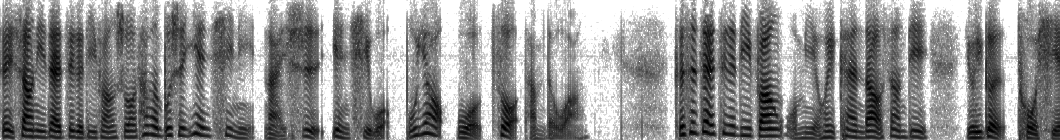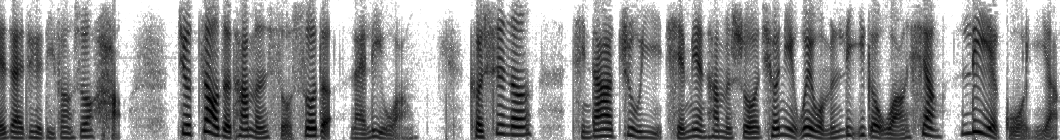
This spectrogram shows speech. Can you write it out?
所以上帝在这个地方说：“他们不是厌弃你，乃是厌弃我，不要我做他们的王。”可是，在这个地方，我们也会看到上帝有一个妥协，在这个地方说：“好，就照着他们所说的来立王。”可是呢，请大家注意，前面他们说：“求你为我们立一个王，像列国一样。”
